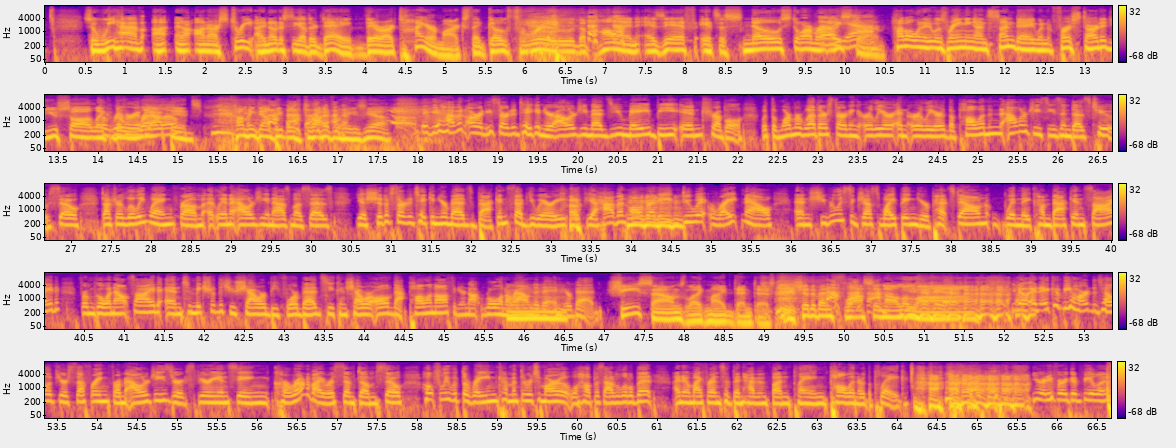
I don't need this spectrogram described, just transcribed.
So we have uh, on our street. I noticed the other day there are tire marks that go through the pollen as if it's a snowstorm or Oh, ice yeah. storm. how about when it was raining on Sunday when it first started? You saw like the river of yellow? rapids coming down people's driveways. Yeah. if you haven't already started taking your allergy meds you may be in trouble with the warmer weather starting earlier and earlier. The pollen and allergy season does too. So dr. Lily wang from atlanta allergy and asthma says you should have started taking your meds back in february. If you haven't already do it right now. And she really suggests wiping your pets down when they come back inside from going outside and to make sure that you shower before bed so you can shower all of that pollen off and you're not rolling around in it in mm. your bed. She sounds like my dentist. You should have been flossing all along. you know, and it can be hard to tell if you're suffering from allergies or experiencing coronavirus symptoms. So hopefully with the rain coming through tomorrow, it will help us out a little bit. I know my friends have been having fun playing pollen or the plague. you ready for a good feeling?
